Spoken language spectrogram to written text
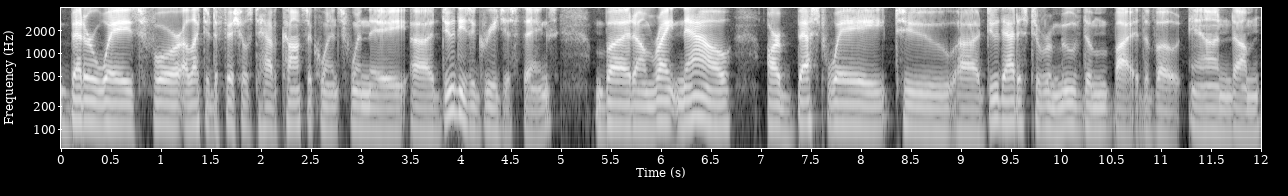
better ways for elected officials to have consequence when they uh, do these egregious things. But um, right now, our best way to uh, do that is to remove them by the vote. And, um,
